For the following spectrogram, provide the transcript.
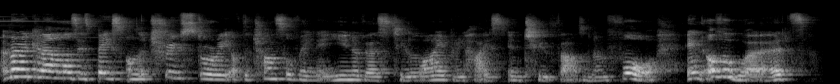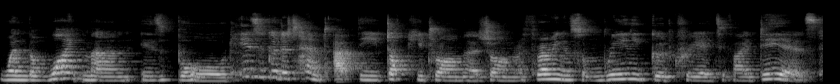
American Animals is based on the true story of the Transylvania University library heist in 2004. In other words, when the white man is bored. It is a good attempt at the docudrama genre, throwing in some really good creative ideas,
